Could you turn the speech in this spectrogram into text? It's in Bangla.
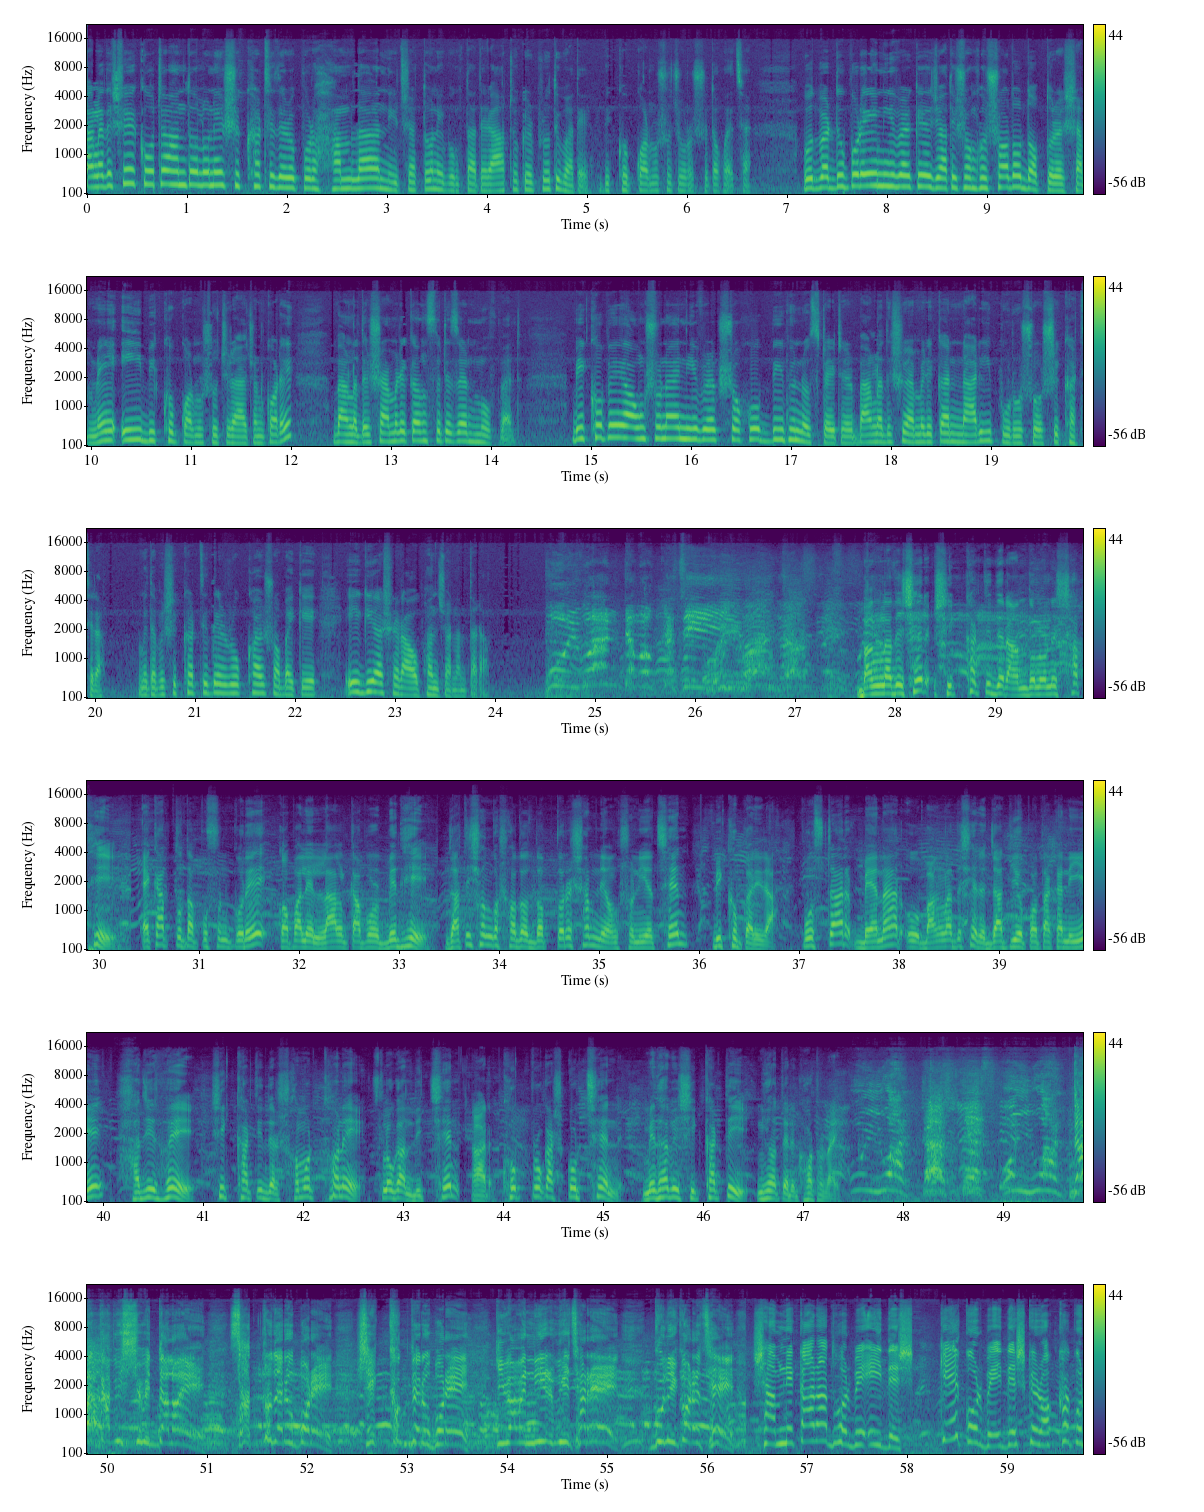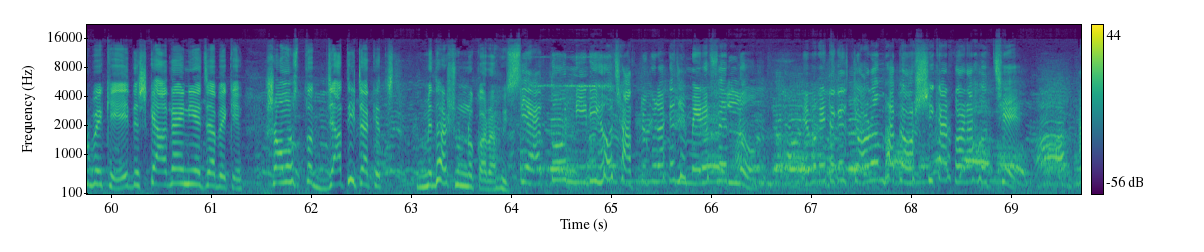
বাংলাদেশে কোটা আন্দোলনে শিক্ষার্থীদের উপর হামলা, নির্যাতন এবং তাদের আটকের প্রতিবাদে বিক্ষোভ কর্মসূচি অনুষ্ঠিত হয়েছে। বুধবার দুপুরে নিউ ইয়র্কে জাতিসংঘ সদর দপ্তরের সামনে এই বিক্ষোভ কর্মসূচির আয়োজন করে বাংলাদেশ আমেরিকান সিটিজেন মুভমেন্ট। বিক্ষোভে অংশ নেয় নিউ ইয়র্ক সহ বিভিন্ন স্টেটের বাংলাদেশি, আমেরিকান নারী, পুরুষ ও শিক্ষার্থীরা। মেধাবী শিক্ষার্থীদের রক্ষায় সবাইকে এগিয়ে আসার আহ্বান জানান তারা। বাংলাদেশের শিক্ষার্থীদের আন্দোলনের সাথে একাত্মতা পোষণ করে কপালে লাল কাপড় বেঁধে জাতিসংঘ সদর দপ্তরের সামনে অংশ নিয়েছেন বিক্ষোভকারীরা। পোস্টার ব্যানার ও বাংলাদেশের জাতীয় পতাকা নিয়ে হাজির হয়ে শিক্ষার্থীদের সমর্থনে স্লোগান দিচ্ছেন আর ক্ষোভ প্রকাশ করছেন মেধাবী শিক্ষার্থী নিহতের ঘটনায়। ঢাকা বিশ্ববিদ্যালয়ে ছাত্রদের উপরে শিক্ষকদের উপরে কীভাবে নির্বিচারে গুলি করেছে? সামনে কারা ধরবে? এই দেশ? কে করবে? এই দেশকে রক্ষা করবে কে? এই দেশকে আগায় নিয়ে যাবে কে? সমস্ত জাতিটাকে মেধাশূন্য করা হয়েছে। এত নিরীহ ছাত্রগুলোকে যে মেরে ফেলল এবং এটাকে চরমভাবে অস্বীকার করা হচ্ছে।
